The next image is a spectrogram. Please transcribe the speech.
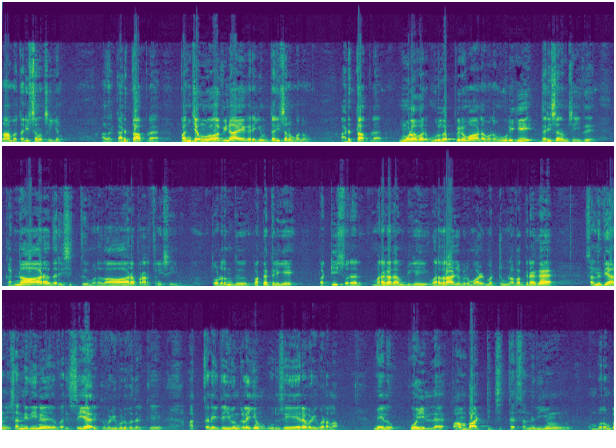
நாம் தரிசனம் செய்யணும். அதற்கு அடுத்தாப்புல பஞ்சமுக விநாயகரையும் தரிசனம் பண்ணணும். அடுத்தாப்புல மூலவர் முருகப்பெருமான மனமுருகி தரிசனம் செய்து கண்ணார தரிசித்து மனதார பிரார்த்தனை செய்யணும். தொடர்ந்து பக்கத்திலேயே பட்டீஸ்வரர் மரகத அம்பிகை வரதராஜ பெருமாள் மற்றும் நவக்கிரக சன்னிதியான சந்நிதின்னு வரிசையாக இருக்குது வழிபடுவதற்கு. அத்தனை தெய்வங்களையும் ஒரு சேர வழிபடலாம். மேலும் கோயிலில் பாம்பாட்டி சித்தர் சன்னதியும் ரொம்ப ரொம்ப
